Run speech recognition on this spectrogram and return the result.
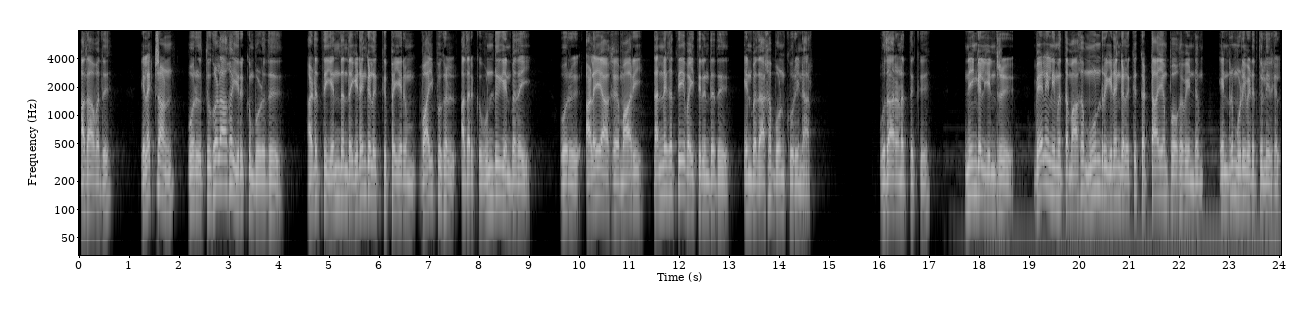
அதாவது எலக்ட்ரான் ஒரு துகளாக இருக்கும் பொழுது அடுத்து எந்தெந்த இடங்களுக்கு பெயரும் வாய்ப்புகள் அதற்கு உண்டு என்பதை ஒரு அலையாக மாறி தன்னகத்தே வைத்திருந்தது என்பதாக போன் கூறினார். உதாரணத்துக்கு நீங்கள் இன்று வேலை நிமித்தமாக மூன்று இடங்களுக்கு கட்டாயம் போக வேண்டும் என்று முடிவெடுத்துள்ளீர்கள்.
